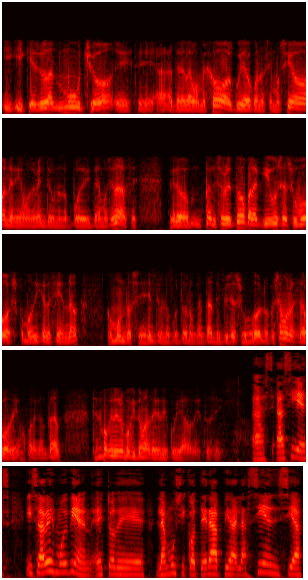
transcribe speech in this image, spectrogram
y, y que ayudan mucho este, a, tener la voz mejor, cuidado con las emociones, digamos, obviamente uno no puede evitar emocionarse, pero sobre todo para el que usa su voz, como dije recién, ¿no? Como un docente, un locutor, un cantante, que usa su voz, lo que usamos nuestra voz, digamos, para cantar, tenemos que tener un poquito más de, de cuidado de esto, sí. Así, es. Y sabes muy bien esto de la musicoterapia, la ciencia,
